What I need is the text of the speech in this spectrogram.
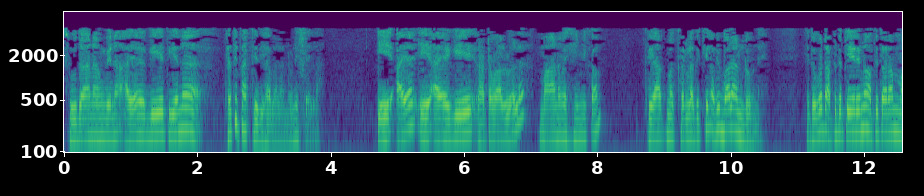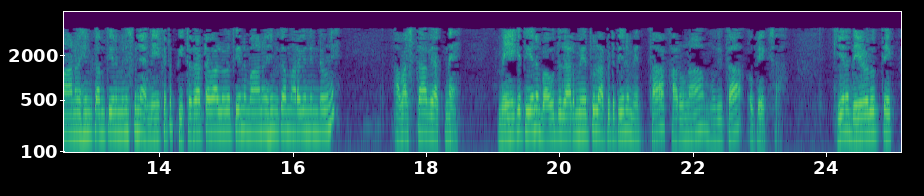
සූදානම් වෙන අයගේ තියෙන ප්‍රතිපත්තිය දිහා බලන්න ඕනේ ඉස්සෙල්ලා. ඒ අය ඒ අයගේ රටවල් වල මානව හිමිකම් ක්‍රියාත්මක කරලාද කියලා අපි බලන්න ඕනේ. එතකොට අපිට තේරෙනවා අපි තරම් මානව හිමිකම් තියෙන මිනිස්සු නෑ. මේකට පිට රටවල් වල තියෙන මානව හිමිකම් අරගෙන ඉන්න ඕනේ අවස්ථාවක් නෑ. මේකේ තියෙන බෞද්ධ ධර්මයේ තුල අපිට තියෙන මෙත්තා, කරුණා, මුදිතා, උපේක්ෂා කියන දේවලුත් එක්ක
